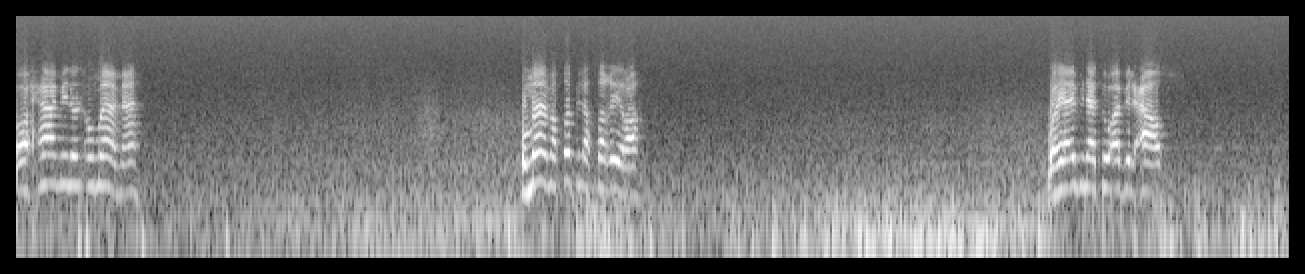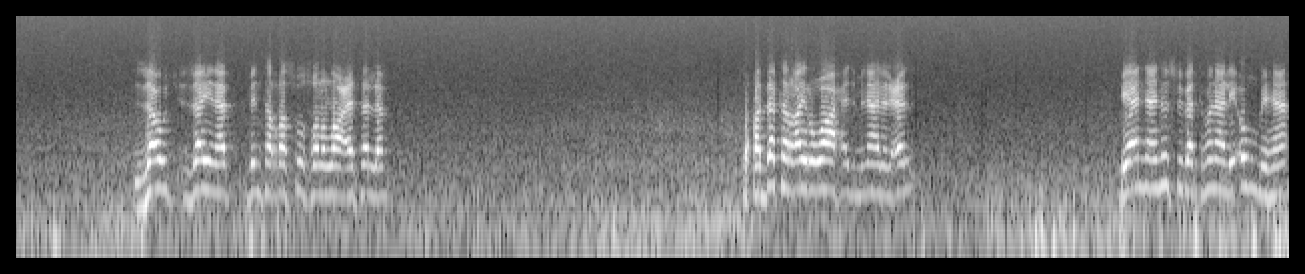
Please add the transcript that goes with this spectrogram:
هو حامل أمامة. أمامة طفلة صغيرة. وهي ابنة أبي العاص. زوج زينب بنت الرسول صلى الله عليه وسلم. وقد ذكر غير واحد من أهل العلم بأنها نسبت هنا لأمها.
